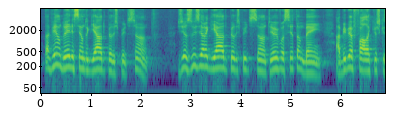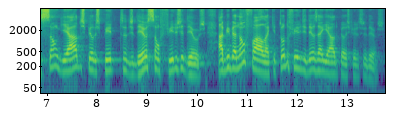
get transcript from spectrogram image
Está vendo ele sendo guiado pelo Espírito Santo? Jesus era guiado pelo Espírito Santo, e eu e você também. A Bíblia fala que os que são guiados pelo Espírito de Deus são filhos de Deus. A Bíblia não fala que todo filho de Deus é guiado pelo Espírito de Deus.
